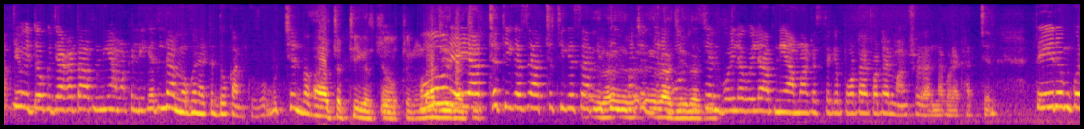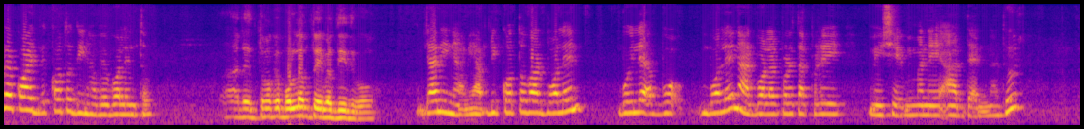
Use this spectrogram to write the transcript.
আপনি ওই জায়গাটা আপনি আমাকে লিখে দিলে আমি ওখানে একটা দোকান করব। বুঝছেন বাবা? আচ্ছা ঠিক আছে চলো চলো রাজি রাজি। আচ্ছা ঠিক আছে আচ্ছা ঠিক আছে আপনি তিন বছর ধরে বলতেছেন বইলা বইলা আপনি আমার কাছ থেকে পটায় পটায় মাংস রান্না করে খাচ্ছেন। তো এরকম করে কয় কতদিন হবে বলেন তো? আরে তোমাকে বললাম তো এবার দিয়ে দেবো। জানি না আমি। আপনি কতবার বলেন বইলে বলেন আর বলার পরে তারপরে মিশে মানে আর দেন না ধুর।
